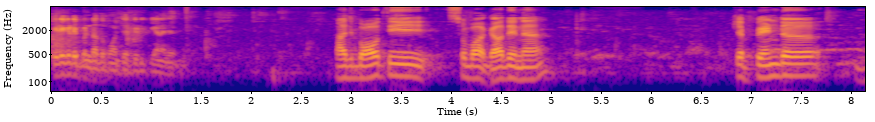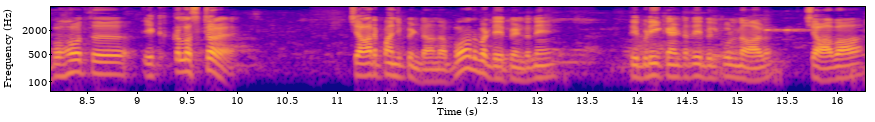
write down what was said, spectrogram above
ਕਿਹੜੇ ਕਿਹੜੇ ਪਿੰਡਾਂ ਤੋਂ ਪਹੁੰਚੇ ਜਿਹੜੀ ਕਹਿਣਾ ਚਾਹੁੰਦੇ ਅੱਜ ਬਹੁਤ ਹੀ ਸੁਭਾਗਾ ਦਿਨ ਹੈ ਕਿ ਪਿੰਡ ਬਹੁਤ ਇੱਕ ਕਲਸਟਰ ਹੈ। ਚਾਰ ਪੰਜ ਪਿੰਡਾਂ ਦਾ, ਬਹੁਤ ਵੱਡੇ ਪਿੰਡ ਨੇ। ਤਿਬੜੀ ਕੈਂਟ ਦੇ ਬਿਲਕੁਲ ਨਾਲ ਚਾਵਾ,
